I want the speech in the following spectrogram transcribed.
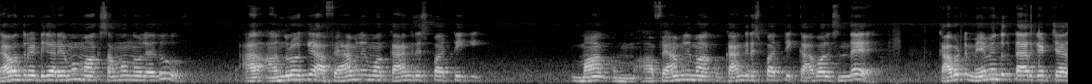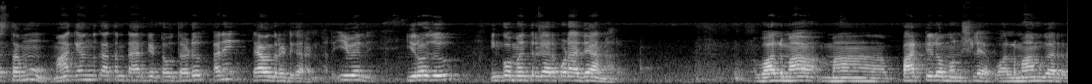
రేవంత్ రెడ్డి గారేమో మాకు సంబంధం లేదు. అందులోకి ఆ ఫ్యామిలీ మాకు కాంగ్రెస్ పార్టీకి మా ఆ ఫ్యామిలీ మాకు కాంగ్రెస్ పార్టీకి కావాల్సిందే. కాబట్టి మేమెందుకు టార్గెట్ చేస్తాము? మాకెందుకు అతను టార్గెట్ అవుతాడు? అని రేవంత్ రెడ్డి గారు అన్నారు. ఈవెన్ ఈరోజు ఇంకో మంత్రి గారు కూడా అదే అన్నారు. వాళ్ళు మా మా పార్టీలో మనుషులే. వాళ్ళ మామగారు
